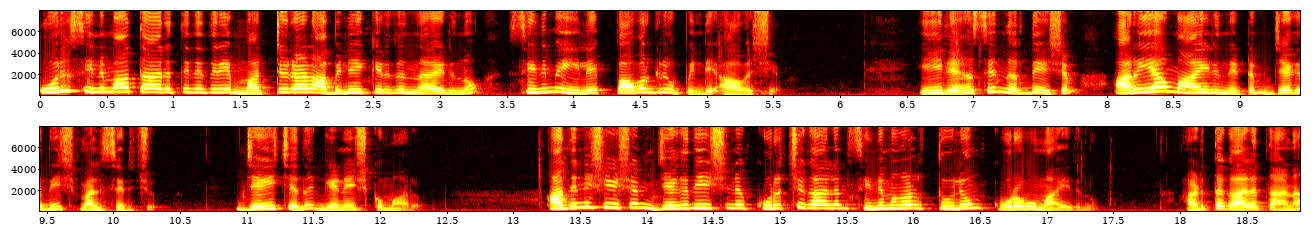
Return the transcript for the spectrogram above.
ഒരു സിനിമാ താരത്തിനെതിരെ മറ്റൊരാൾ അഭിനയിക്കരുതെന്നായിരുന്നു സിനിമയിലെ പവർ ഗ്രൂപ്പിന്റെ ആവശ്യം. ഈ രഹസ്യ നിർദ്ദേശം അറിയാമായിരുന്നിട്ടും ജഗദീഷ് മത്സരിച്ചു. ജയിച്ചത് ഗണേഷ് കുമാർ. അതിനുശേഷം ജഗദീഷിന് കുറച്ചു കാലം സിനിമകൾ തുലും കുറവുമായിരുന്നു. അടുത്ത കാലത്താണ്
